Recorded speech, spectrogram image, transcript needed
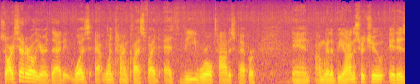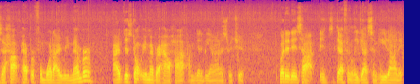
So I said earlier that it was at one time classified as the world's hottest pepper. And I'm going to be honest with you, it is a hot pepper from what I remember. I just don't remember how hot, I'm going to be honest with you. But it is hot. It's definitely got some heat on it.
